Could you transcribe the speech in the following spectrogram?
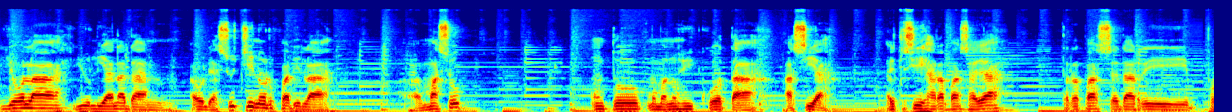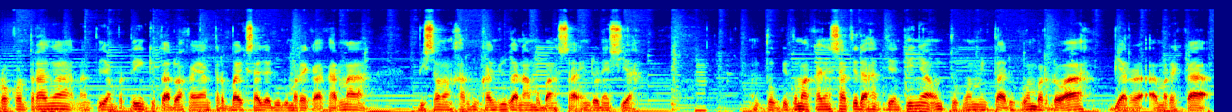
Yola Yuliana dan Aulia Suci Nur Fadila uh, masuk untuk memenuhi kuota Asia. Itu sih harapan saya terlepas dari pro kontranya nanti yang penting kita doakan yang terbaik saja dulu mereka karena bisa mengharumkan juga nama bangsa Indonesia. Untuk itu makanya saya tidak henti-hentinya untuk meminta dukungan berdoa biar mereka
